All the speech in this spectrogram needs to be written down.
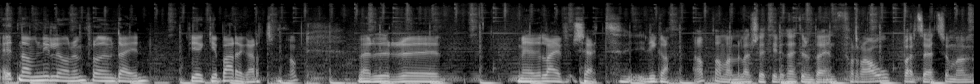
einn af nýlegunum frá þeim daginn P.G. Barregard verður uh, með live set líka. Já, það var með live set hér í þættir um daginn. Frábært set sem að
